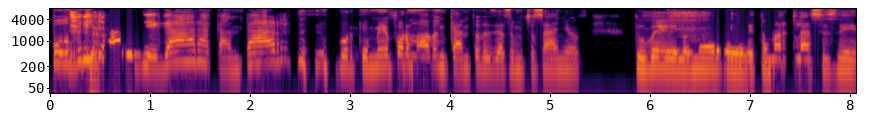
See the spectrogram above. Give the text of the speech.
podría claro. llegar a cantar porque me he formado en canto desde hace muchos años. Tuve el honor de, de tomar clases de,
